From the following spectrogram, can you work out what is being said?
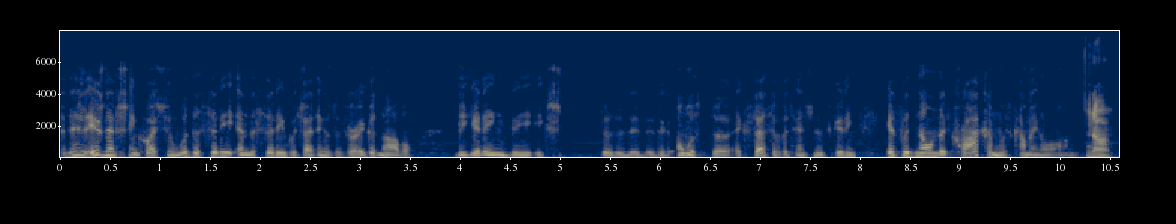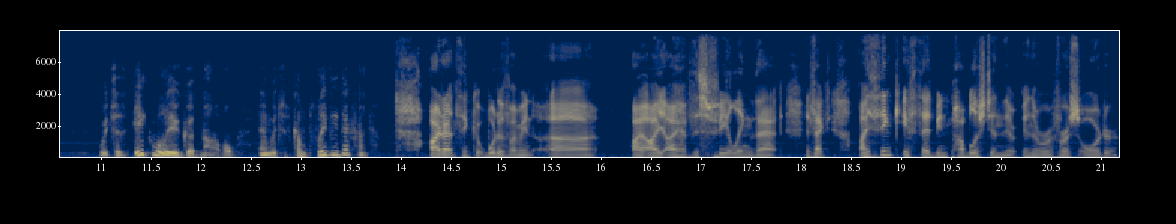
this- Here's an interesting question. Would the city and the city, which I think is a very good novel, be getting the ex- the, the, the, the almost uh, excessive attention it's getting if we'd known that Kraken was coming along, No, which is equally a good novel and which is completely different. I don't think it would have. I mean, uh, I, I have this feeling that, in fact, I think if they'd been published in the in the reverse order,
